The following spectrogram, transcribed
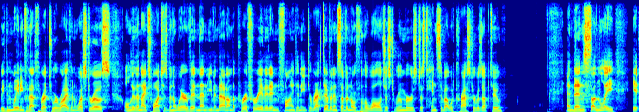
We've been waiting for that threat to arrive in Westeros. Only the Night's Watch has been aware of it, and then even that on the periphery. They didn't find any direct evidence of it north of the wall, just rumors, just hints about what Craster was up to. And then suddenly it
